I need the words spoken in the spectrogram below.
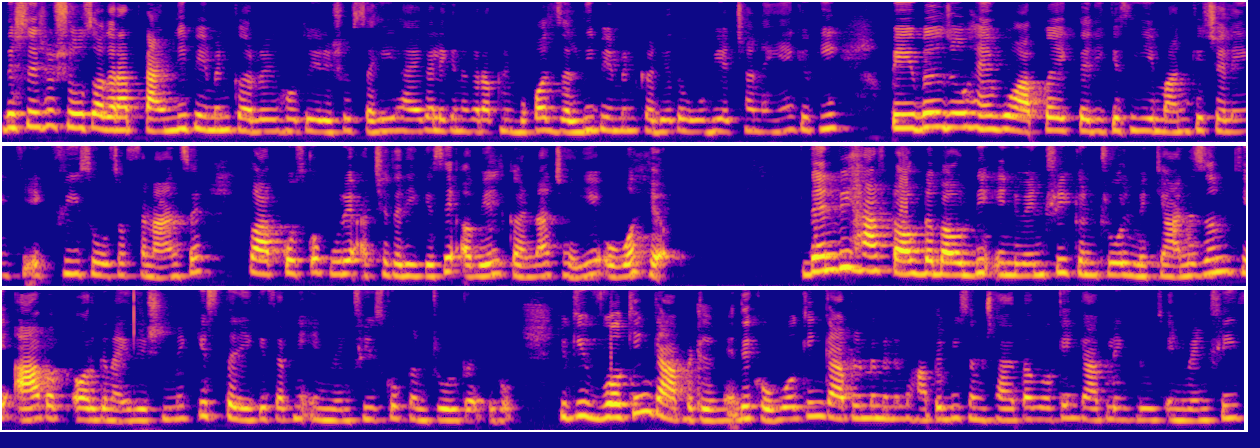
this ratio shows अगर आप टाइमली पेमेंट कर रहे हो तो ये रेशो सही आएगा, लेकिन अगर आपने बहुत जल्दी पेमेंट कर दिया तो वो भी अच्छा नहीं है, क्योंकि पेबल जो है वो आपका एक तरीके से ये मान के चलें कि एक फ्री सोर्स ऑफ़ फाइनेंस है तो आपको उसको पूरे अच्छे तरीके से अवेल करना चाहिए over here then we have talked about the inventory control mechanism कि आप ऑर्गेनाइजेशन में किस तरीके से अपनी इन्वेंट्रीज को कंट्रोल करते हो। क्योंकि वर्किंग कैपिटल में, देखो वर्किंग कैपिटल में मैंने वहाँ पे भी समझाया था working capital includes inventories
